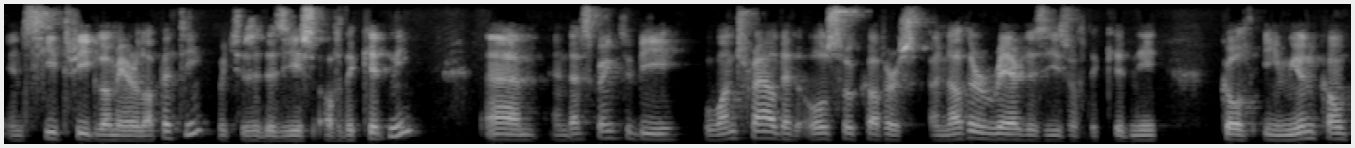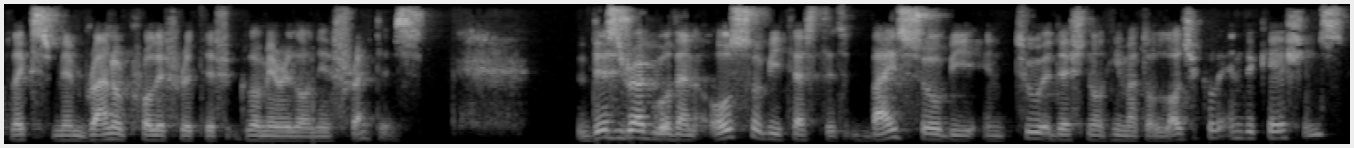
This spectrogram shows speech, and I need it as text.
in C3 glomerulopathy, which is a disease of the kidney. Um, and that's going to be one trial that also covers another rare disease of the kidney called immune complex membranoproliferative glomerulonephritis. This drug will then also be tested by Sobi in two additional hematological indications.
